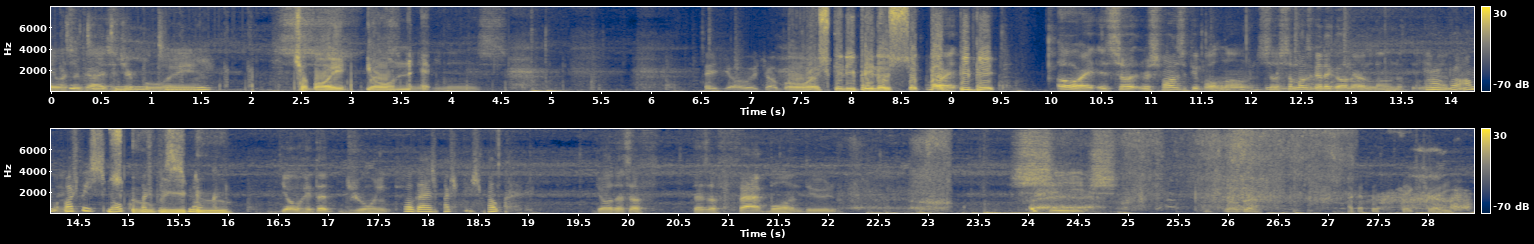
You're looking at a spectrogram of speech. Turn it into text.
Hey, what's up, guys? It's your boy. It's your boy, yo, Skinny Nick. penis. Hey, yo, it's your boy, Skinny Penis. Suck my Alright. pee-pee. Alright, it's so it responds to people alone. So mm-hmm. someone's gotta go in there alone with the Alright, EMF bro, I'm, watch me smoke. Watch me smoke. Yo, hit that joint. Oh, guys, watch me smoke. Yo, that's a that's a fat blunt, dude. Sheesh. Let's go, bro. I got the steaks ready.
